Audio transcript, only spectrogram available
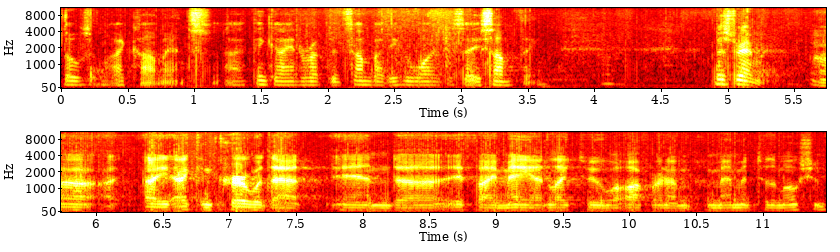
those are my comments. I think I interrupted somebody who wanted to say something. Mr. Emery? Uh, I I concur with that, and uh, if I may, I'd like to offer an amendment to the motion.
